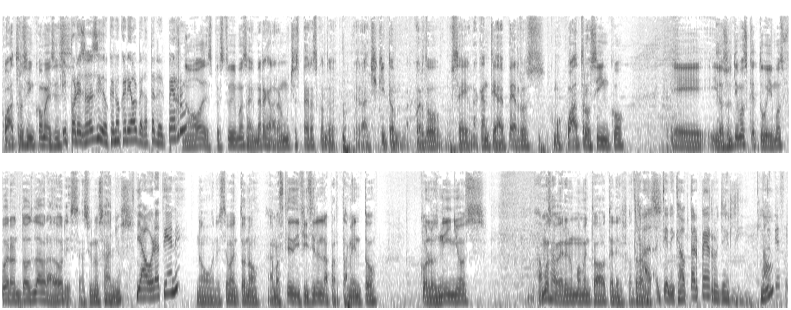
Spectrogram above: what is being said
cuatro o cinco meses. Y por eso decidió que no quería volver a tener perro. No, después tuvimos, a mí me regalaron muchos perros cuando yo era chiquito, me acuerdo, no sé, una cantidad de perros, como cuatro o cinco. eh, y los últimos que tuvimos fueron dos labradores hace unos años. ¿Y ahora tiene? No, en este momento no. Además que es difícil en el apartamento, con los niños. Vamos a ver en un momento dado tener otra Ah, vez. tiene que adoptar perro, Yerli, ¿no? que sí.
